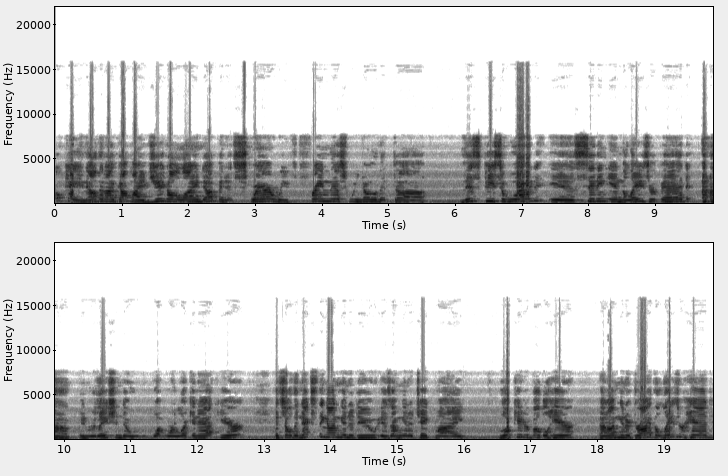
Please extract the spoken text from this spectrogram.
Okay, now that I've got my jig all lined up and it's square, we've framed this, we know that uh, this piece of wood is sitting in the laser bed in relation to what we're looking at here. And so the next thing I'm going to do is I'm going to take my locator bubble here and I'm going to drive the laser head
